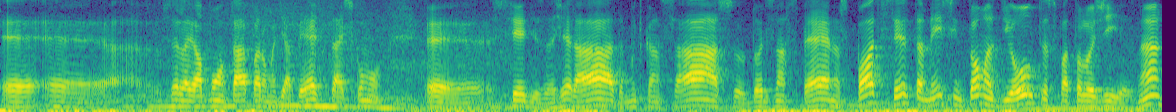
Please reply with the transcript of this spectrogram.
é, é, sei lá, apontar para uma diabetes, tais como é, sede exagerada, muito cansaço, dores nas pernas, pode ser também sintomas de outras patologias, né?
